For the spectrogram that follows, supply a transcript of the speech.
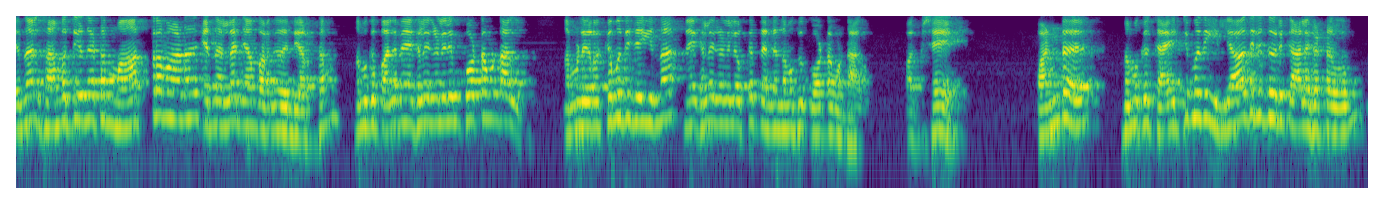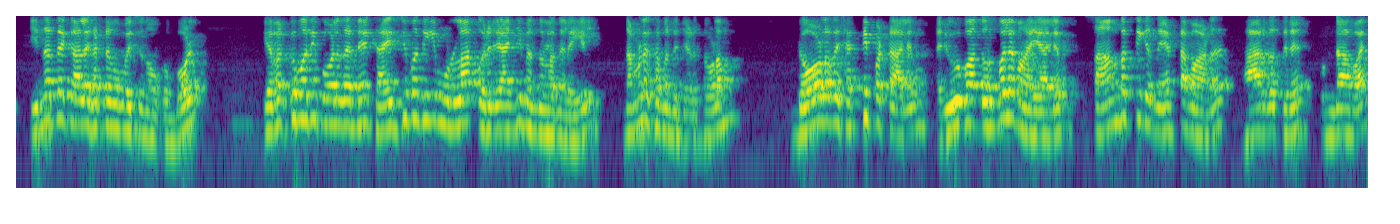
എന്നാൽ സാമ്പത്തിക നേട്ടം മാത്രമാണ് എന്നല്ല ഞാൻ പറഞ്ഞതിന്റെ അർത്ഥം. നമുക്ക് പല മേഖലകളിലും കോട്ടമുണ്ടാകും. നമ്മൾ ഇറക്കുമതി ചെയ്യുന്ന മേഖലകളിലൊക്കെ തന്നെ നമുക്ക് കോട്ടമുണ്ടാകും. പക്ഷേ പണ്ട് നമുക്ക് കയറ്റുമതി ഇല്ലാതിരുന്ന ഒരു കാലഘട്ടവും ഇന്നത്തെ കാലഘട്ടവും വെച്ച് നോക്കുമ്പോൾ ഇറക്കുമതി പോലെ തന്നെ കയറ്റുമതിയും ഉള്ള ഒരു രാജ്യം എന്നുള്ള നിലയിൽ നമ്മളെ സംബന്ധിച്ചിടത്തോളം ഡോളർ ശക്തിപ്പെട്ടാലും രൂപ ദുർബലമായാലും സാമ്പത്തിക നേട്ടമാണ് ഭാരതത്തിന് ഉണ്ടാവാൻ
